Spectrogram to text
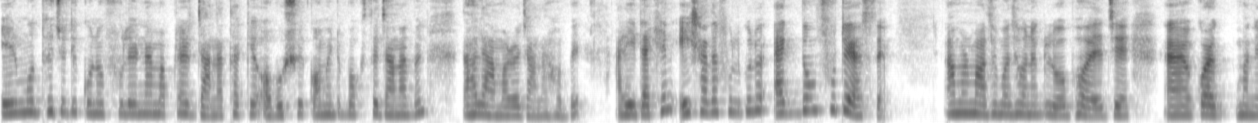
এর মধ্যে যদি কোনো ফুলের নাম আপনার জানা থাকে, অবশ্যই কমেন্ট বক্সে জানাবেন, তাহলে আমারও জানা হবে। আর এই দেখেন, এই সাদা ফুলগুলো একদম ফুটে আছে। আমার মাঝে মাঝে অনেক লোভ হয় যে কয়েক মানে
